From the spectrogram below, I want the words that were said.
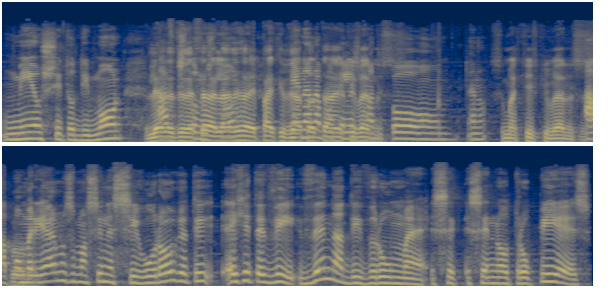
μείωση των τιμών, Λέτε τη Δευτέρα, δηλαδή θα υπάρχει δυνατότητα αποτελεσματικό... Συμμαχής κυβέρνησης. Από μεριά μας μας είναι σίγουρο, γιατί έχετε δει, δεν αντιδρούμε σε, σε νοοτροπίες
